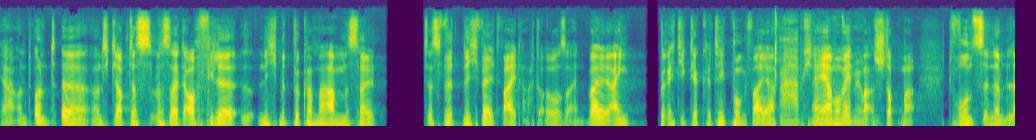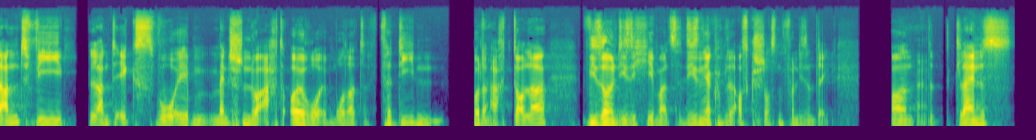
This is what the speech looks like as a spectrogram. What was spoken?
ja, und, und, äh, und ich glaube, das, was halt auch viele nicht mitbekommen haben, ist halt, das wird nicht weltweit 8 Euro sein, weil ein berechtigter Kritikpunkt war ja, Ah, naja, Moment mal, stopp mal. Du wohnst in einem Land wie Land X, wo eben Menschen nur 8 Euro im Monat verdienen oder Mhm. 8 Dollar. Wie sollen die sich jemals, die sind ja komplett ausgeschlossen von diesem Ding. Und Ja. kleines,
